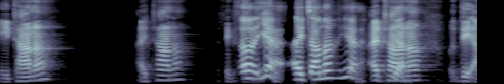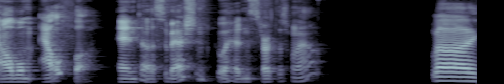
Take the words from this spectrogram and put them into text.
Aitana? Aitana? I think Uh yeah, Aitana, yeah. yeah. Aitana with the album Alpha. And uh Sebastian, go ahead and start this one out. Uh,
